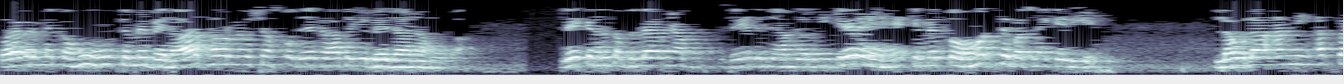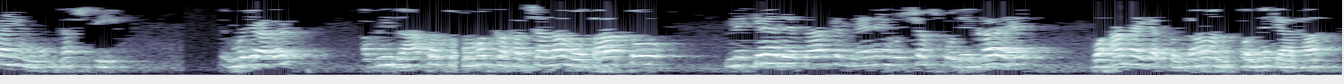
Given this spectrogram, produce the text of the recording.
اور اگر میں کہوں کہ میں بیدار تھا اور میں اس شخص کو دیکھ رہا تو یہ بے جانا ہوگا۔ لیکن حضرت عبداللہ ابن زید ابن عبد ربی کہہ رہے ہیں کہ میں تہمت سے بچنے کے لیے لولا انی ہوں نفسی، مجھے اگر اپنی ذات پر تہمت کا خدشہ نہ ہوتا تو میں کہہ دیتا کہ میں نے اس شخص کو دیکھا ہے، وہ آنا یا سلطان اور میں کیا تھا؟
